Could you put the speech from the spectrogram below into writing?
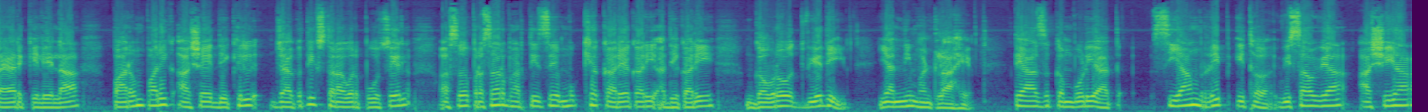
तयार केलेला पारंपरिक आशय देखील जागतिक स्तरावर पोहोचेल असं प्रसार भारतीचे मुख्य कार्यकारी अधिकारी गौरव द्विवेदी यांनी म्हटलं आहे. ते आज कंबोडियात सियाम रिप इथं विसाव्या आशिया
